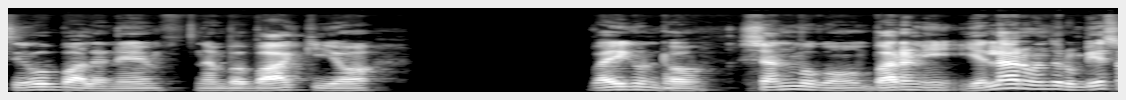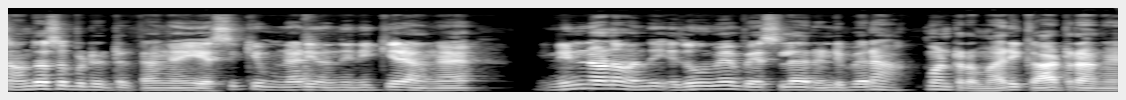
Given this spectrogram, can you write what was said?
சிவபாலனு நம்ம பாக்கியம் வைகுண்டம் சண்முகம் பரணி எல்லாரும் வந்து ரொம்ப சந்தோஷப்பட்டுட்டு இருக்காங்க. எசைக்கு முன்னாடி வந்து நிற்கிறாங்க நின்னோன்னு வந்து எதுவுமே பேசல. ரெண்டு பேரும் ஹக் பண்ணுற மாதிரி காட்டுறாங்க.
